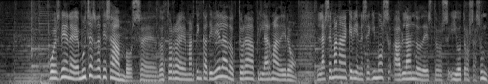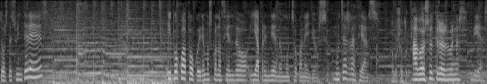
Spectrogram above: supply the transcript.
Pues bien, eh, muchas gracias a ambos, eh, doctor eh, Martín Cativiela, doctora Pilar Madero. La semana que viene seguimos hablando de estos y otros asuntos de su interés y poco a poco iremos conociendo y aprendiendo mucho con ellos. Muchas gracias. A vosotros. A vosotros, buenos días.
